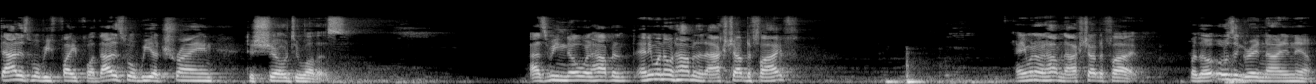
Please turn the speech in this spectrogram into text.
That is what we fight for. That is what we are trying to show to others. As we know what happened, anyone know what happened in Acts chapter 5? Anyone know what happened Acts chapter 5? For those was in grade 9 in here.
